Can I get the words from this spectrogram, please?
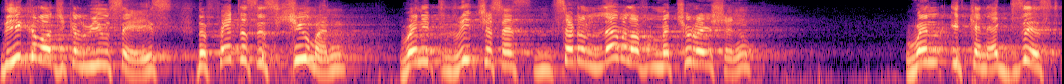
The ecological view says the fetus is human when it reaches a certain level of maturation, when it can exist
